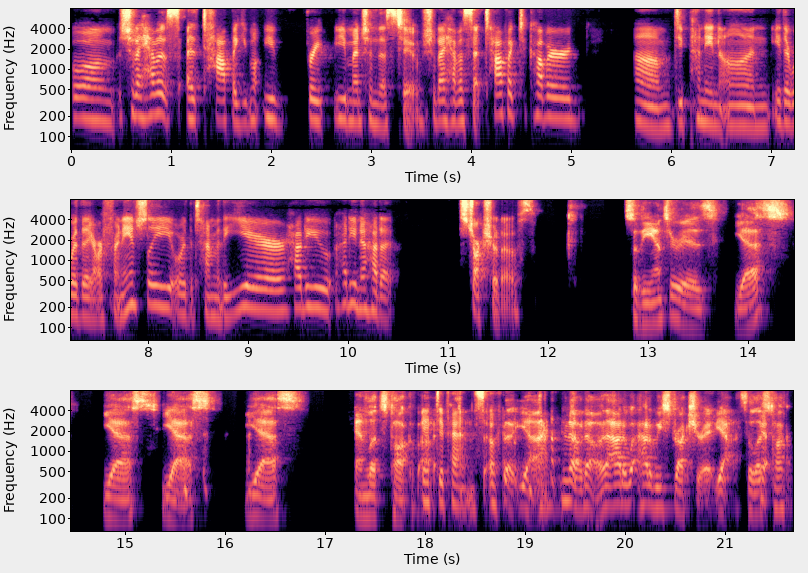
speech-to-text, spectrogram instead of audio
Um, should I have a, a topic? You you you mentioned this too. Should I have a set topic to cover? Um, depending on either where they are financially or the time of the year. How do you how do you know how to structure those? So the answer is yes, yes, yes, yes, and let's talk about it. It depends. Okay. So, yeah. No, no. How do how do we structure it? Yeah. So let's yeah. talk.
